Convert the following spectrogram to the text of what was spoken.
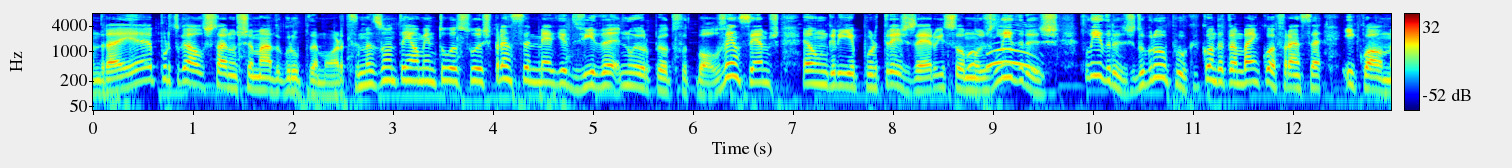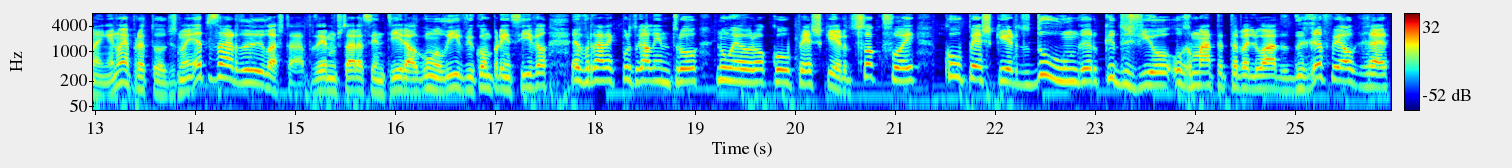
Andreia. Portugal está no chamado Grupo da Morte, mas ontem aumentou a sua esperança média de vida no Europeu de Futebol. Vencemos a Hungria por 3-0 e somos Uhul! líderes, líderes do grupo, que conta também com a França e com a Alemanha. Não é para todos, não é? Apesar de, lá está, podermos estar a sentir algum alívio compreensível, a verdade é que Portugal entrou no Euro com o pé esquerdo. Só que foi com o pé esquerdo do húngaro que desviou o remate atabalhoado de Rafael Guerreiro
